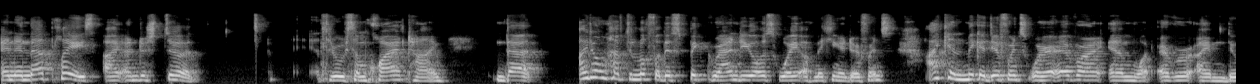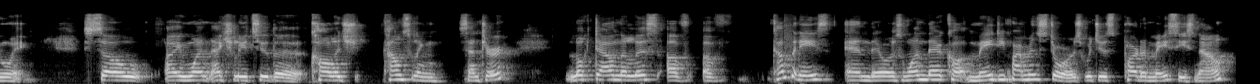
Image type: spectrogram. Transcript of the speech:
And in that place, I understood through some quiet time that I don't have to look for this big, grandiose way of making a difference. I can make a difference wherever I am, whatever I'm doing. So I went actually to the college counseling center, looked down the list of, of companies, and there was one there called May Department Stores, which is part of Macy's now.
